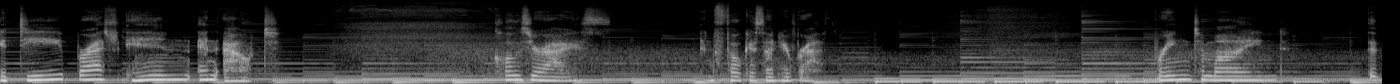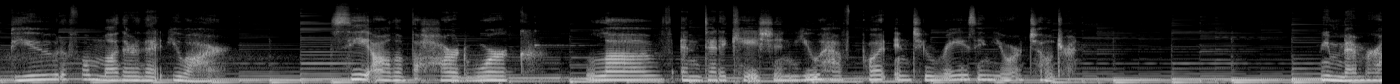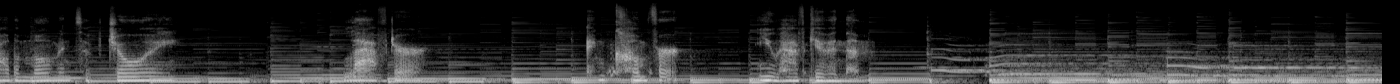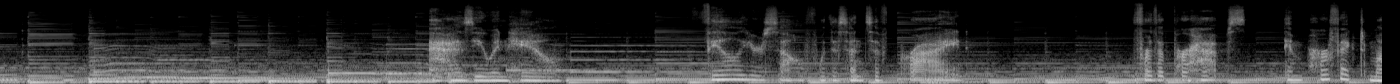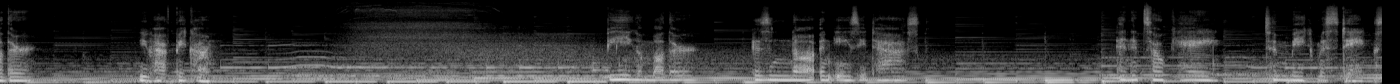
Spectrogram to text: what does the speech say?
Take a deep breath in and out. Close your eyes and focus on your breath. Bring to mind the beautiful mother that you are. See all of the hard work, love, and dedication you have put into raising your children. Remember all the moments of joy laughter, and comfort you have given them. As you inhale, fill yourself with a sense of pride for the perhaps imperfect mother you have become. Being a mother is not an easy task. And it's okay to make mistakes.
